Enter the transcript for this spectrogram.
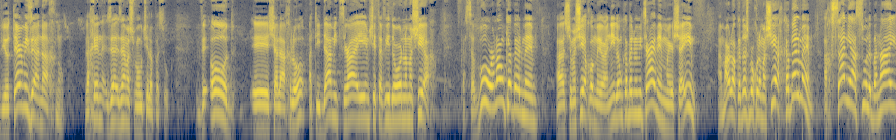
ויותר מזה אנחנו, לכן זה, זה המשמעות של הפסוק. ועוד אה, שלח לו, עתידה מצרים שתביא דורון למשיח. כסבור, אני לא מקבל מהם. אז שמשיח אומר, אני לא מקבל ממצרים, הם רשעים. אמר לו הקדוש ברוך הוא למשיח, קבל מהם. אכסניה עשו לבניי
